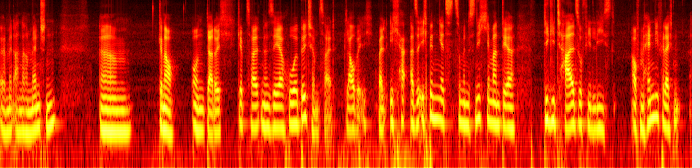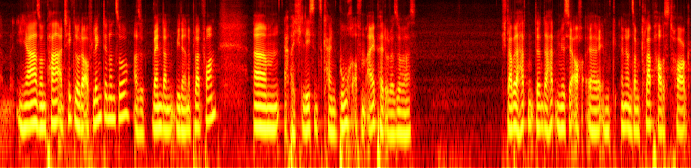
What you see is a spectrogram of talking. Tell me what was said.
äh, mit anderen Menschen. Ähm, genau. Und dadurch gibt es halt eine sehr hohe Bildschirmzeit, glaube ich. Weil ich, also ich bin jetzt zumindest nicht jemand, der digital so viel liest. Auf dem Handy vielleicht, ja, so ein paar Artikel oder auf LinkedIn und so. Also wenn dann wieder eine Plattform. Ähm, aber ich lese jetzt kein Buch auf dem iPad oder sowas. Ich glaube, da hatten, da, hatten wir es ja auch äh, im, in unserem Clubhouse-Talk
